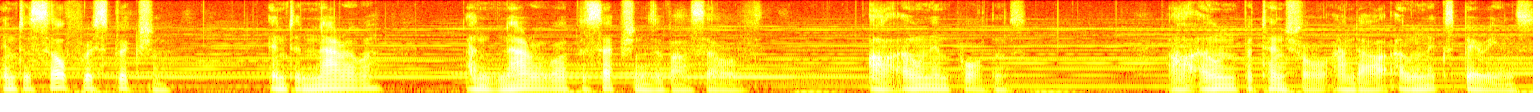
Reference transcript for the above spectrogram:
into self restriction, into narrower and narrower perceptions of ourselves, our own importance, our own potential, and our own experience.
